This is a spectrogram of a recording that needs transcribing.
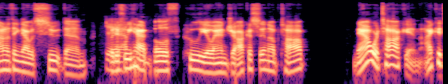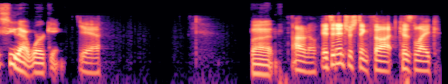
I don't think that would suit them. But if we had both Julio and Jockeson up top, now we're talking. I could see that working. Yeah. But I don't know. It's an interesting thought because, like,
